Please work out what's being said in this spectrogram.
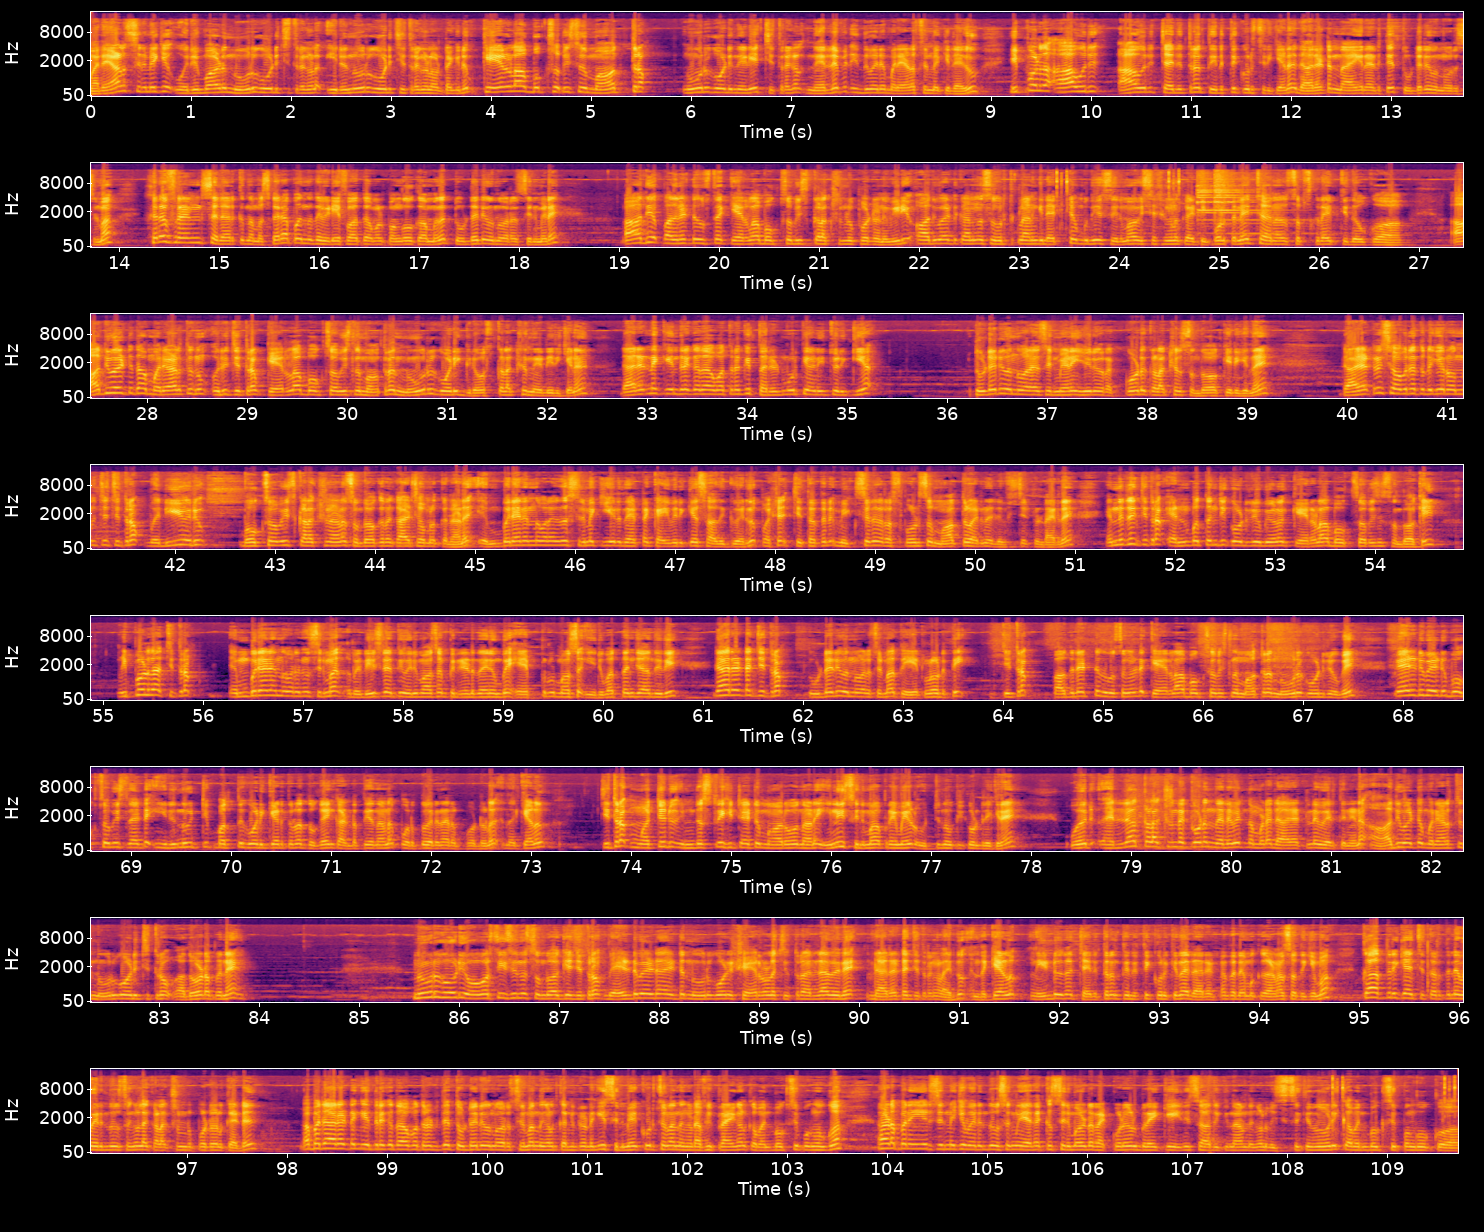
മലയാള സിനിമയ്ക്ക് ഒരുപാട് നൂറ് കോടി ചിത്രങ്ങളും ഇരുന്നൂറ് കോടി ചിത്രങ്ങൾ ഉണ്ടെങ്കിലും കേരള ബോക്സ് ഓഫീസ് മാത്രം നൂറ് കോടി നേടിയ ചിത്രങ്ങൾ നിലവിൽ ഇതുവരെ മലയാള സിനിമയ്ക്കില്ലായിരുന്നു. ഇപ്പോൾ ആ ഒരു ആ ഒരു ചരിത്രം തിരുത്തി കുറിച്ചിരിക്കുകയാണ് ലാലേട്ടൻ നായകനടുത്ത് തുടരും എന്ന് പറയുന്ന സിനിമ. ഹലോ ഫ്രണ്ട്സ് എല്ലാവർക്കും നമസ്കാരം. അപ്പോൾ ഇന്നത്തെ വീഡിയോ ഭാഗത്ത് നമ്മൾ പങ്കുവെക്കാൻ പോകുന്നത് തുടരും എന്ന് പറയുന്ന സിനിമയുടെ ആദ്യ പതിനെട്ട് ദിവസത്തെ കേരള ബോക്സ് ഓഫീസ് കളക്ഷൻ റിപ്പോർട്ടാണ്. വീഡിയോ ആദ്യമായിട്ട് കാണുന്ന സുഹൃത്തുക്കളാണെങ്കിൽ ഏറ്റവും പുതിയ സിനിമാ വിശേഷങ്ങൾക്കായിട്ട് ഇപ്പോൾ തന്നെ ചാനൽ സബ്സ്ക്രൈബ് ചെയ്ത് നോക്കുക. ആദ്യമായിട്ട് ഇതാ മലയാളത്തിൽ നിന്നും ഒരു ചിത്രം കേരള ബോക്സ് ഓഫീസിൽ മാത്രം നൂറ് കോടി ഗ്രോസ് കളക്ഷൻ നേടിയിരിക്കുകയാണ് ഡയറക്ടറിന്റെ കേന്ദ്ര കഥാപാത്രക്ക് തരുൺമൂർത്തി അണിയിച്ചൊരുക്കിയ തുടരും എന്ന് പറയുന്ന സിനിമയാണ് ഈ ഒരു റെക്കോർഡ് കളക്ഷൻ സ്വന്തമാക്കിയിരിക്കുന്നത്. ഡയറക്ടർ ശോഭന തുടങ്ങിയവർ ഒന്നിച്ച ചിത്രം വലിയൊരു ബോക്സ് ഓഫീസ് കളക്ഷനാണ് സ്വന്തമാക്കുന്ന കാഴ്ച നമ്മൾ കണ്ടാണ്. എമ്പുരാൻ എന്ന് പറയുന്ന സിനിമയ്ക്ക് ഈ ഒരു നേട്ടം കൈവരിക്കാൻ സാധിക്കുമായിരുന്നു. പക്ഷേ ചിത്രത്തിന് മിക്സഡ് റെസ്പോൺസ് മാത്രമായിരുന്നു ലഭിച്ചിട്ടുണ്ടായിരുന്നത്. എന്നിട്ടും ചിത്രം എൺപത്തഞ്ച് കോടി രൂപയോളം കേരള ബോക്സ് ഓഫീസിൽ സ്വന്തമാക്കി. ഇപ്പോൾ ചിത്രം എമ്പുരാൻ എന്ന് പറയുന്ന സിനിമ റിലീസിലെത്തി ഒരു മാസം പിന്നിടുന്നതിന് മുമ്പ് ഏപ്രിൽ മാസം ഇരുപത്തഞ്ചാം തീയതി ഡയറക്ടർ ചിത്രം തുടരും എന്ന് പറയുന്ന സിനിമ തിയേറ്ററിലോടെത്തി ചിത്രം പതിനെട്ട് ദിവസങ്ങളുടെ കേരള ബോക്സ് ഓഫീസിൽ നിന്ന് മാത്രം നൂറ് കോടി രൂപയും വേൾഡ് വൈഡ് ബോക്സ് ഓഫീസിനായിട്ട് ഇരുന്നൂറ്റി പത്ത് കോടിക്കടുത്തുള്ള തുകയും കണ്ടെത്തിയെന്നാണ് പുറത്തു വരുന്ന റിപ്പോർട്ടുകൾ. ഇതൊക്കെയാണ് ചിത്രം മറ്റൊരു ഇൻഡസ്ട്രി ഹിറ്റായിട്ട് മാറുമെന്നാണ് ഇനി സിനിമാ പ്രേമികൾ ഉറ്റുനോക്കിക്കൊണ്ടിരിക്കുന്നത്. ഒരു എല്ലാ കളക്ഷൻ റെക്കോർഡും നിലവിൽ നമ്മുടെ ലാലേട്ടന്റെ പേര് തന്നെയാണ്. ആദ്യമായിട്ട് മലയാളത്തിൽ നൂറ് കോടി ചിത്രം. അതോടൊപ്പം തന്നെ നൂറ് കോടി ഓവർസീസിൽ നിന്ന് സ്വന്തമാക്കിയ ചിത്രം വേൾഡ് വൈഡ് ആയിട്ട് നൂറ് കോടി ഷെയറുള്ള ചിത്രം അല്ല അതിനെ ഡയറക്ടർ ചിത്രങ്ങളായിരുന്നു. എന്തൊക്കെയാണ് നീണ്ടു ഇത് ചരിത്രം തിരുത്തി കുറിക്കുന്ന ഡയറക്ടറെ തന്നെ നമുക്ക് കാണാൻ സാധിക്കുമ്പോൾ കാത്തിരിക്കാൻ ചിത്രത്തിന്റെ വരും ദിവസങ്ങളിലെ കളക്ഷൻ റിപ്പോർട്ടുകൾക്കായിട്ട്. അപ്പോൾ ഡയറക്ടർ കേന്ദ്ര കഥാപാത്രത്തെ തുടരും എന്ന് പറഞ്ഞ സിനിമ നിങ്ങൾ കണ്ടിട്ടുണ്ടെങ്കിൽ സിനിമയെക്കുറിച്ചുള്ള നിങ്ങളുടെ അഭിപ്രായങ്ങൾ കമന്റ് ബോക്സിൽ പങ്കുവെക്കുക അതോടൊപ്പം ഈ ഒരു സിനിമയ്ക്ക് വരും ദിവസങ്ങളിൽ ഏതൊക്കെ സിനിമകളുടെ റെക്കോർഡുകൾ ബ്രേക്ക് ചെയ്ത് സാധിക്കുന്നതാണ് നിങ്ങൾ വിശ്വസിക്കുന്നതുകൂടി കമന്റ് ബോക്സിൽ പങ്കുവെക്കുക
